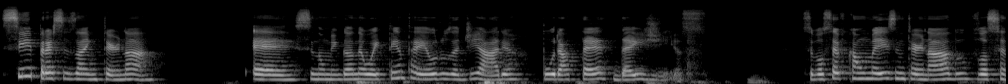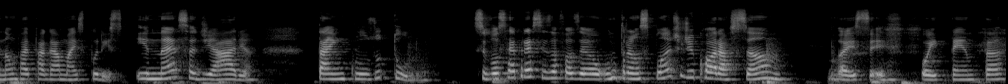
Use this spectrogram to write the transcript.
Se precisar internar, é, se não me engano, é 80 euros a diária por até 10 dias. Se você ficar um mês internado, você não vai pagar mais por isso. E nessa diária tá incluso tudo. Se você precisa fazer um transplante de coração, vai ser 80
